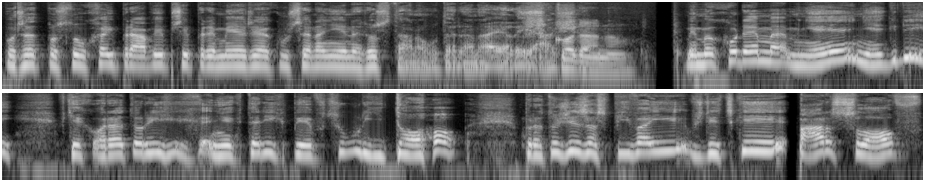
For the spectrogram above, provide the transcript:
pořad poslouchají právě při premiéře, jak už se na něj nedostanou, teda na Eliáš. Škoda, no. Mimochodem, mě je někdy v těch oratorích některých pěvců líto, protože zaspívají vždycky pár slov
